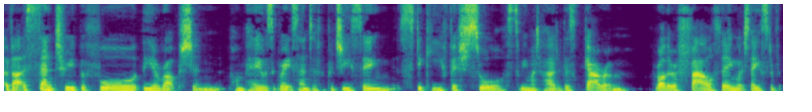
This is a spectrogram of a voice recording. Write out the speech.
About a century before the eruption, Pompeii was a great centre for producing sticky fish sauce. We might have heard of this garum, rather a foul thing which they sort of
